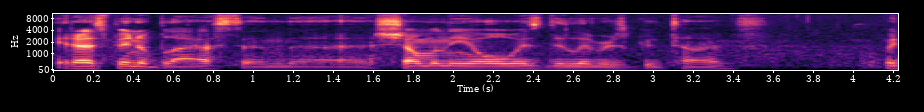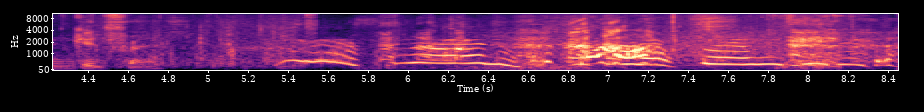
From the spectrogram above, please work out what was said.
It has been a blast, and uh, Chamonix always delivers good times with good friends. Yes, man!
